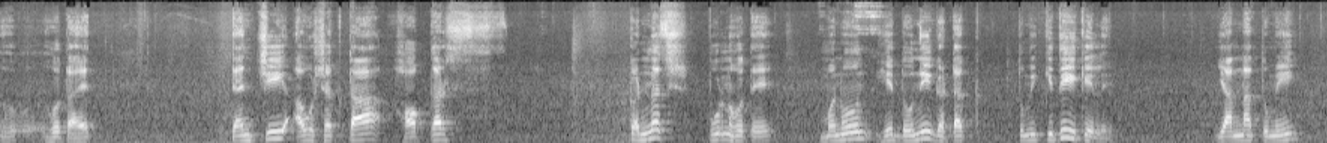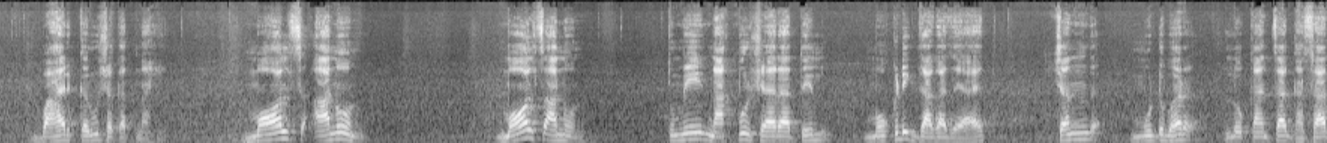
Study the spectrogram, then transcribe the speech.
हो होत आहेत त्यांची आवश्यकता हॉकर्स हॉकर्सकडनंच पूर्ण होते. म्हणून हे दोन्ही घटक तुम्ही कितीही केले यांना तुम्ही बाहेर करू शकत नाही. मॉल्स आणून मॉल्स आणून तुम्ही नागपूर शहरातील मोकळीक जागा ज्या आहेत चंद मुठभर लोकांचा घसात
